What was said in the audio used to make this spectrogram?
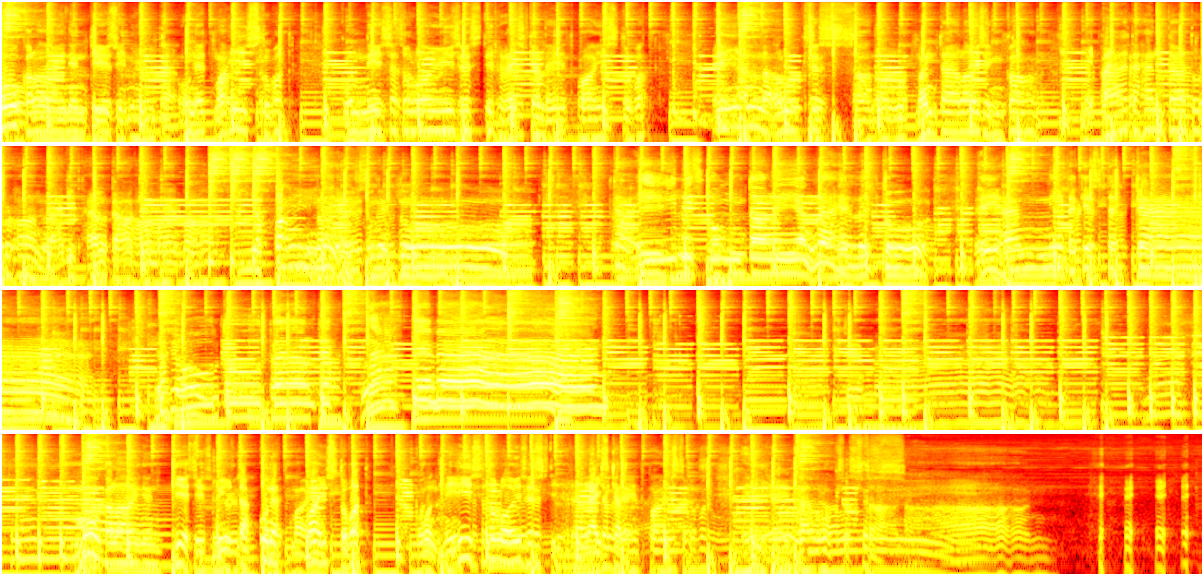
Muukalainen tiesi miltä unet maistuvat, kun niissä suloisesti räiskäleet paistuvat. Ei Anna aluksessaan ollut möntää laisinkaan, ja päätä häntää turhaan lähdit hältää hammaimaan. Ja painajaiset nuo, tää ihmiskunta liian lähelle tuo, ei hän niitä kestäkään. Muukalainen tiesi miltä unet maistuvat, kun niissä suloisesti räiskäleet paistuvat. Ei heillä aluksessaan.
